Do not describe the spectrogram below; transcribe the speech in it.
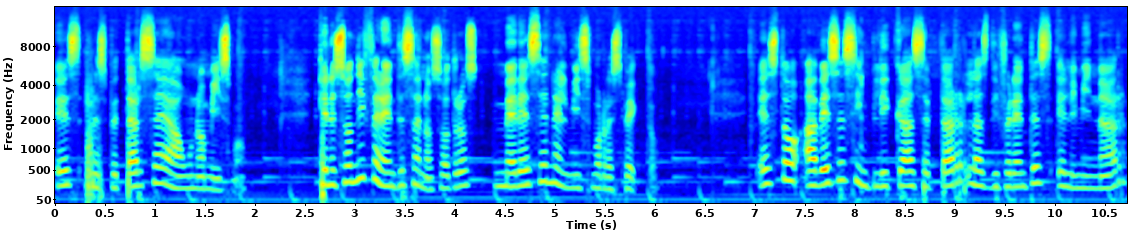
es respetarse a uno mismo. Quienes son diferentes a nosotros merecen el mismo respeto. Esto a veces implica aceptar las diferentes, eliminar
